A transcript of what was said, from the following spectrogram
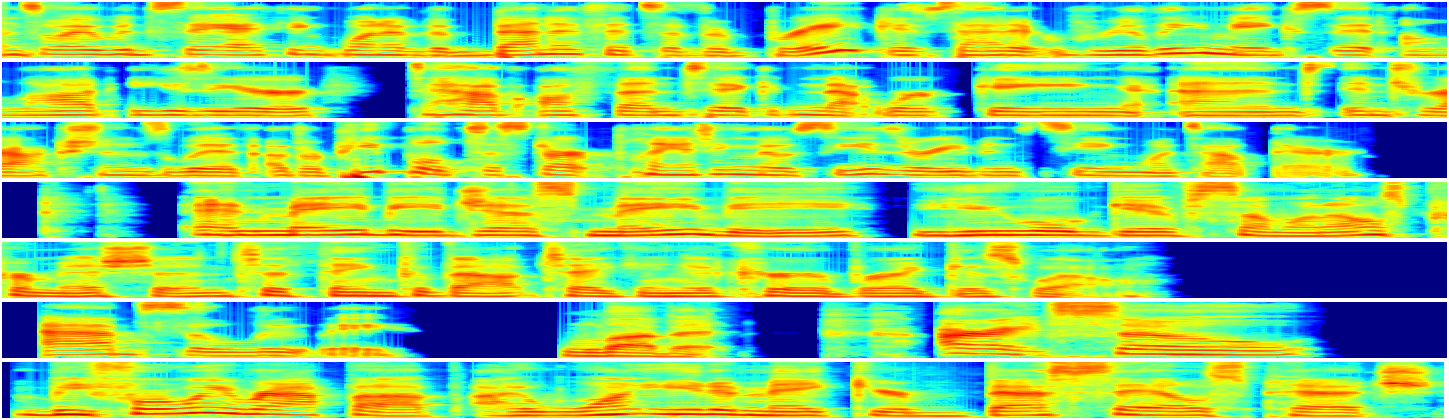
And so I would say, I think one of the benefits of a break is that it really makes it a lot easier to have authentic networking and interactions with other people to start planting those seeds or even seeing what's out there. And maybe, just maybe, you will give someone else permission to think about taking a career break as well. Absolutely. Love it. All right. So before we wrap up, I want you to make your best sales pitch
